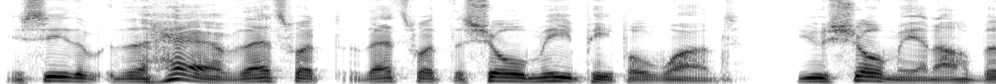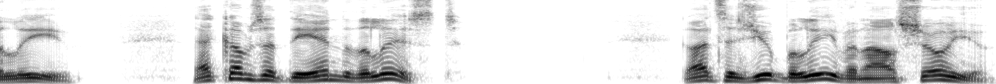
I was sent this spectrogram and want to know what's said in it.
You see, the, the have, that's what, that's what the show me people want. You show me and I'll believe. That comes at the end of the list. God says, You believe and I'll show you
